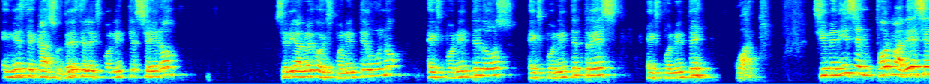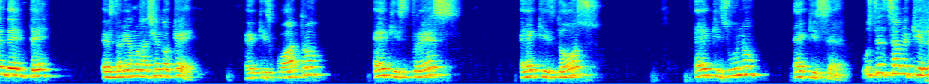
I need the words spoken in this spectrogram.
en este caso, desde el exponente 0, sería luego exponente 1, exponente 2, exponente 3, exponente 4. Si me dicen forma descendente, estaríamos haciendo qué? X4, X3, X2, X1, X0. Usted sabe que el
